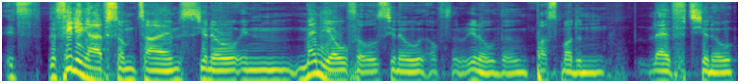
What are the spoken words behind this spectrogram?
it's the feeling I have sometimes, you know, in many authors, you know, of the, you know the postmodern left, you know,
